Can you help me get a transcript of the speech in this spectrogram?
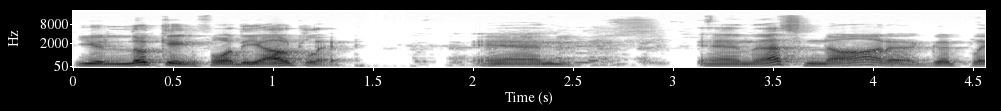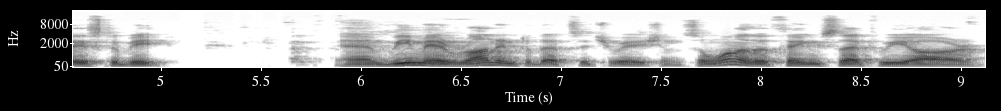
you're looking for the outlet. And and that's not a good place to be. And we may run into that situation. So, one of the things that we are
